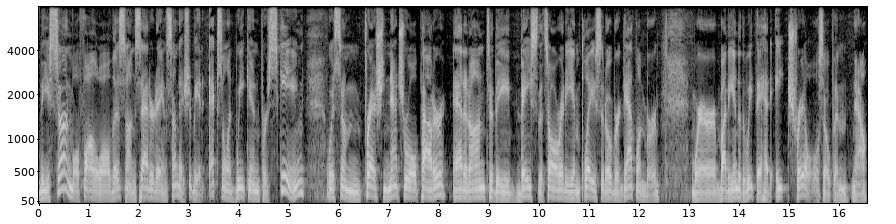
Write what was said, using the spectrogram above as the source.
the sun will follow all this on Saturday and Sunday. Should be an excellent weekend for skiing with some fresh natural powder added on to the base that's already in place at Ober Gatlinburg, where by the end of the week they had eight trails open now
